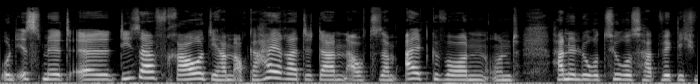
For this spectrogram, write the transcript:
und ist mit äh, dieser Frau, die haben auch geheiratet, dann auch zusammen alt geworden und Hannelore Cyrus hat wirklich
